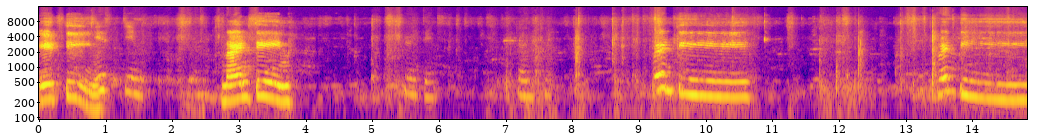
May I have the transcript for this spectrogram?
18 19 20 20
